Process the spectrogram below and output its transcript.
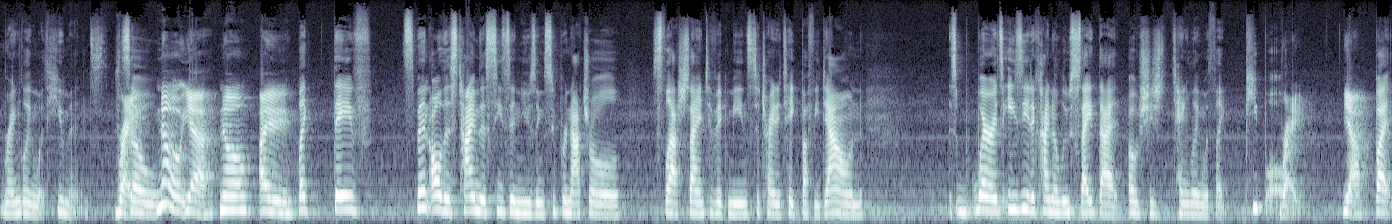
wrangling with humans. Right. So no, yeah. No, I like they've spent all this time this season using supernatural slash scientific means to try to take Buffy down. Where it's easy to kind of lose sight that oh she's tangling with like people. right. Yeah. But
